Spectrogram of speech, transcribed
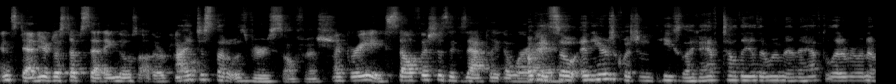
Instead, you're just upsetting those other people. I just thought it was very selfish. agreed. Selfish is exactly the word. Okay, I- so and here's a question. He's like, I have to tell the other women, I have to let everyone know.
